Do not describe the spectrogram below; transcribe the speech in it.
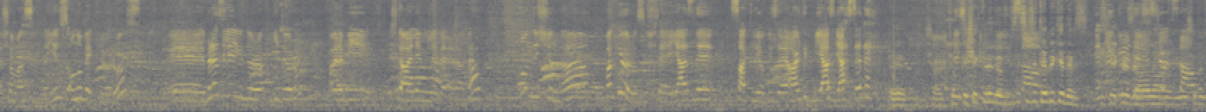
aşamasındayız. Onu bekliyoruz. Ee, Brezilya'ya gidiyorum, gidiyorum. Öyle bir işte ailemle beraber. Onun dışında bakıyoruz işte yaz ne saklıyor bize. Artık bir yaz gelse de. Evet. Çok Teşekkür teşekkür ediyoruz. ederiz, Biz de sağ sizi tebrik ederiz. Teşekkür ederiz. Sağ olun. Çok. Sağ olun.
